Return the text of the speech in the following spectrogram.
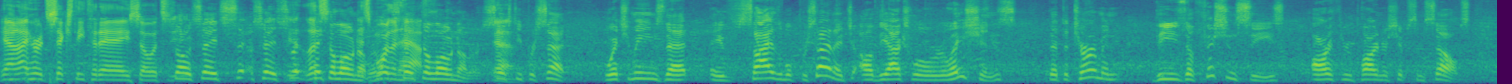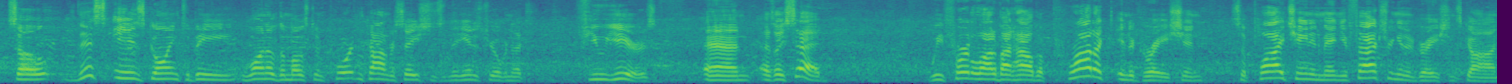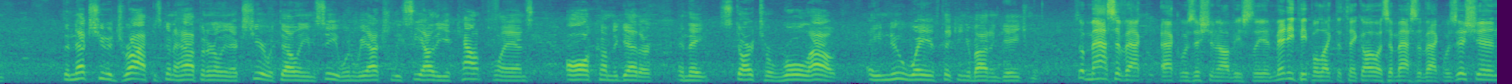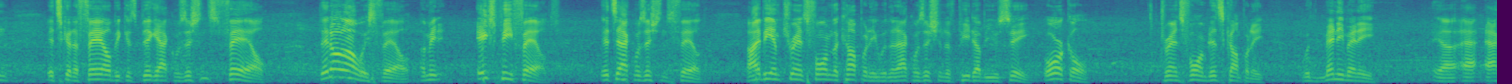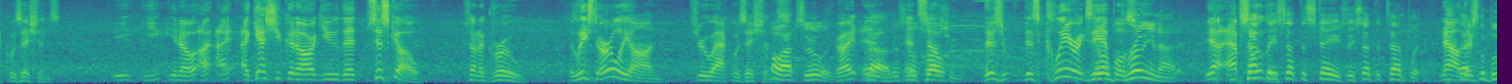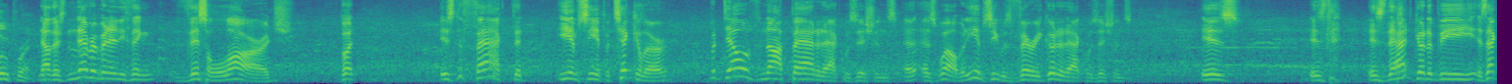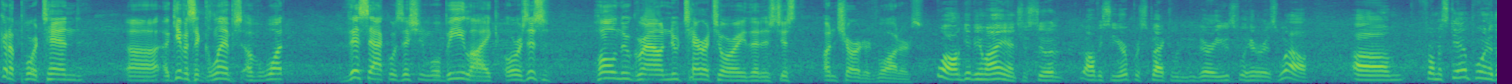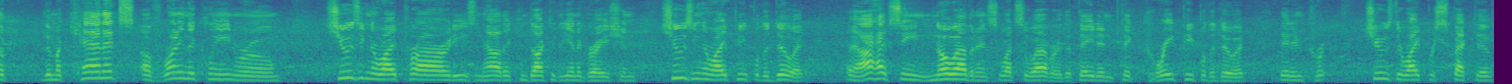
Yeah, and I heard 60 today, so it's, So say, it's, say, Yeah, take the low number. it's more Let's than take half. the low number, 60%, which means that a sizable percentage of the actual relations that determine these efficiencies are through partnerships themselves. So this is going to be one of the most important conversations in the industry over the next few years. And as I said, we've heard a lot about how the product integration, supply chain and manufacturing integration's gone. The next shoe to drop is going to happen early next year with Dell EMC when we actually see how the account plans all come together and they start to roll out a new way of thinking about engagement. It's a massive ac acquisition, obviously, and many people like to think, oh, it's a massive acquisition, it's going to fail because big acquisitions fail. They don't always fail. I mean, HP failed. Its acquisitions failed. IBM transformed the company with an acquisition of PwC. Oracle transformed its company with many, many uh, acquisitions. You, you, you know, I, I- I guess you could argue that Cisco sort of grew, at least early on, through acquisitions. Oh, absolutely. Right? Yeah, And- there's no so question. There's, there's clear They're examples. brilliant at it. Yeah, Except absolutely. They set the stage, they set the template. Now, That's there's- the blueprint. Now, there's never been anything this large, but is the fact that EMC in particular, but Dell's not bad at acquisitions as well, but EMC was very good at acquisitions, is, is, is that going to be, is that going to portend, uh, give us a glimpse of what this acquisition will be like, or is this whole new ground, new territory that is just uncharted waters? Well, I'll give you my answers to it. Obviously, your perspective would be very useful here as well. Um, from a standpoint of the, the mechanics of running the clean room, choosing the right priorities and how they conducted the integration, choosing the right people to do it, I, mean, I have seen no evidence whatsoever that they didn't pick great people to do it, they didn't choose the right perspective,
